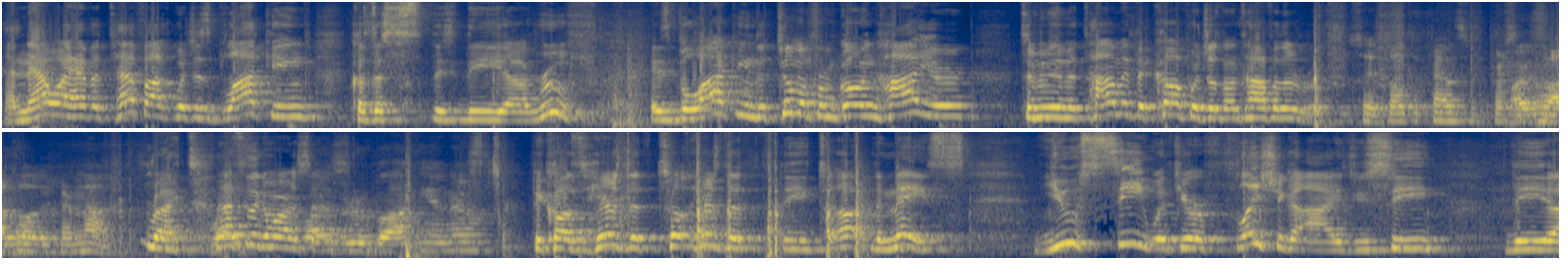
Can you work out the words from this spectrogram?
and now I have a tefach which is blocking because the, the, the uh, roof is blocking the tumah from going higher to be the the cup which is on top of the roof. So it all depends if the person Why is is it- or not. Right, that's what the Gemara Why is the roof blocking it now? Because here's the tu- here's the the tu- uh, the mace. You see with your fleischiga eyes, you see the uh,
